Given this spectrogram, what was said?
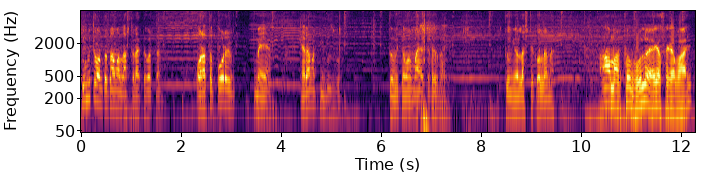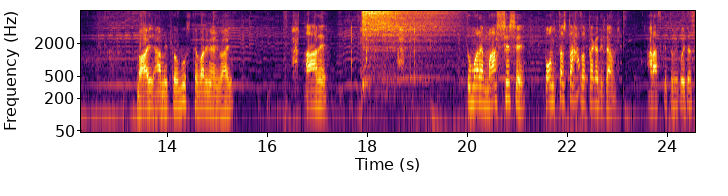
তুমি তো অন্তত আমার লাশটা রাখতে পারতা। ওরা তো পরের মেয়ে। এরা আমার কি বুঝব? তুমি তো আমার মায়ের পেটের ভাই। তুমিও লাস্টে করলা না? আমার তো ভুল হয়ে গেছে গা ভাই। ভাই আমি তো বুঝতে পারি নাই ভাই। আরে তোমার মাস শেষে পঞ্চাশটা হাজার টাকা দিতাম। আর আজকে তুমি কইতেছ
